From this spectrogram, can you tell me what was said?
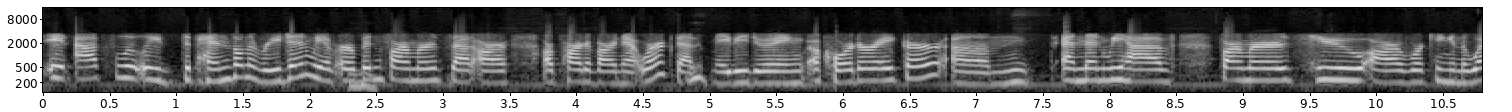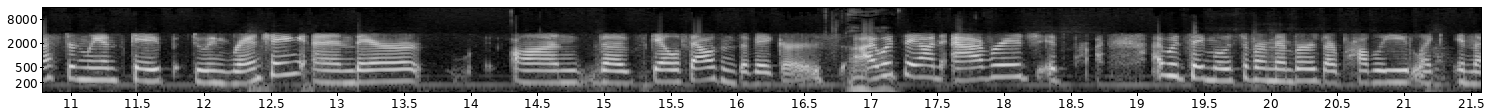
it absolutely depends on the region. We have urban mm-hmm. farmers that are are part of our network that mm-hmm. may be doing a quarter acre, um, and then we have farmers who are working in the western landscape doing ranching, and they're on the scale of thousands of acres. Uh-huh. I would say on average, it's. I would say most of our members are probably like in the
